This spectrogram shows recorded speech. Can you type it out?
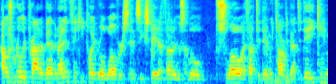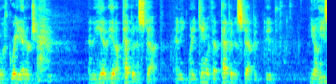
I was really proud of Evan. I didn't think he played real well versus NC State. I thought it was a little slow. I thought today, and we talked about today, he came in with great energy. And he had, he had a pep in his step. And he, when he came with that pep in his step, it, it you know, he's,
